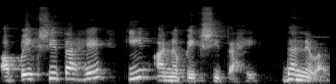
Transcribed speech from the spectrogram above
अपेक्षित आहे की अनपेक्षित आहे. धन्यवाद.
